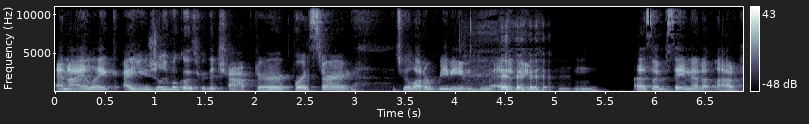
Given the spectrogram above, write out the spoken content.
And i like i usually will go through the chapter before i start. I do a lot of reading and editing. Mm as I'm saying it out loud.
